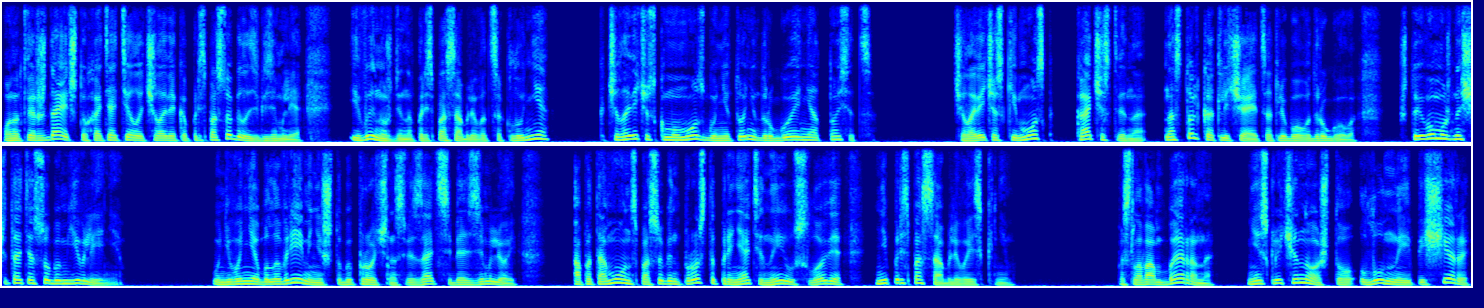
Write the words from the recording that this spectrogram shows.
Он утверждает, что хотя тело человека приспособилось к Земле и вынуждено приспосабливаться к Луне, к человеческому мозгу ни то, ни другое не относится. Человеческий мозг качественно настолько отличается от любого другого, что его можно считать особым явлением. У него не было времени, чтобы прочно связать себя с Землей, а потому он способен просто принять иные условия, не приспосабливаясь к ним. По словам Беррона, не исключено, что лунные пещеры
